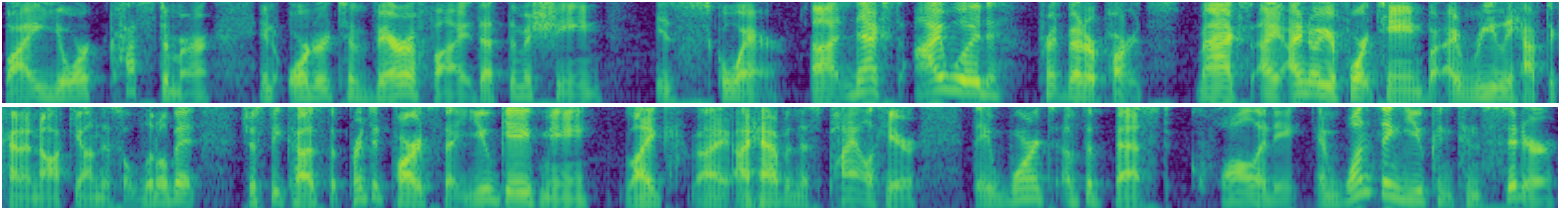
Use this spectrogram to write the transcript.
by your customer in order to verify that the machine is square. Uh, next, I would print better parts. Max, I, I know you're 14, but I really have to kind of knock you on this a little bit just because the printed parts that you gave me, like I, I have in this pile here, they weren't of the best quality. And one thing you can consider,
